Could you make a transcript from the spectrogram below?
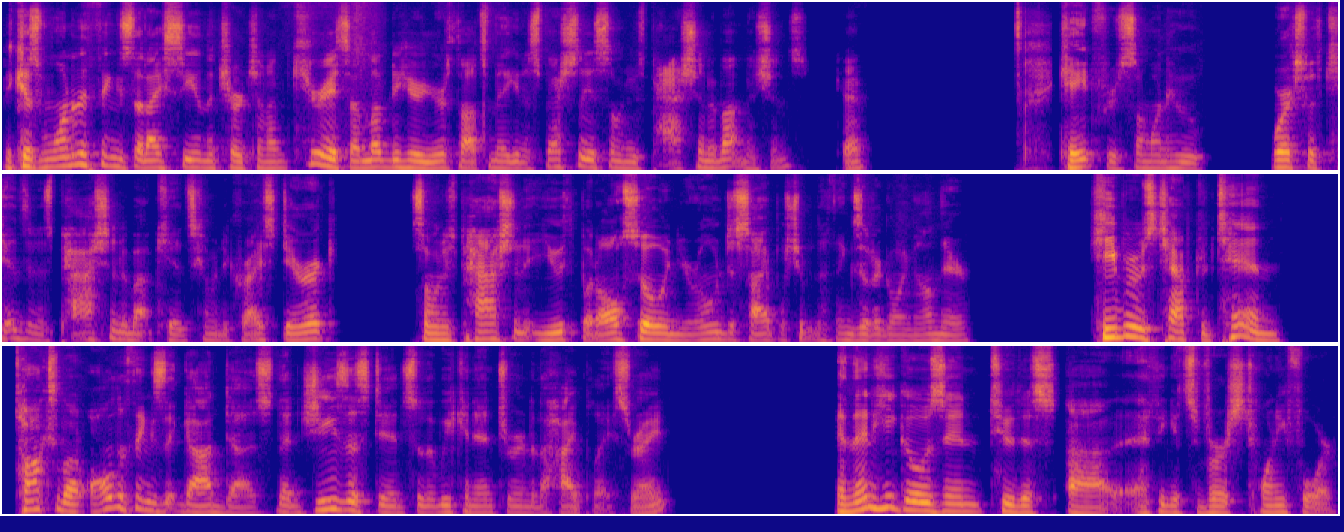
because one of the things that I see in the church, and I'm curious, I'd love to hear your thoughts, Megan, especially as someone who's passionate about missions. Okay. Kate, for someone who works with kids and is passionate about kids coming to Christ. Derek, someone who's passionate youth, but also in your own discipleship and the things that are going on there. Hebrews chapter 10 talks about all the things that God does, that Jesus did so that we can enter into the high place, right? And then he goes into this, uh, I think it's verse 24.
